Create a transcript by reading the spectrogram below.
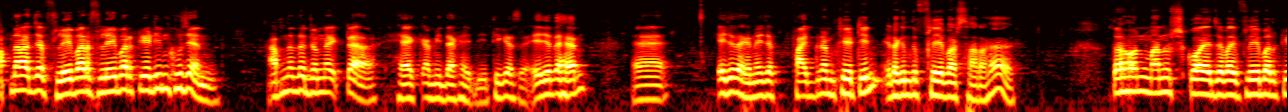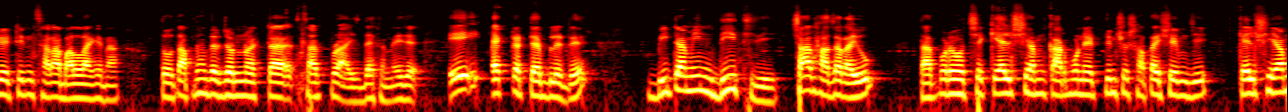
আপনারা যে ফ্লেভার ফ্লেভার ক্রিয়েটিন খুঁজেন, আপনাদের জন্য একটা হ্যাক আমি দেখাই দিই, ঠিক আছে? এই যে দেখেন এই যে দেখেন, এই যে ফাইভ গ্রাম ক্রিয়েটিন এটা কিন্তু ফ্লেভার ছাড়া হ্যাঁ? তখন মানুষ কয় যে, ভাই ফ্লেভার ক্রিয়েটিন ছাড়া ভালো লাগে না। তা আপনাদের জন্য একটা সারপ্রাইজ দেখেন, এই যে, এই একটা ট্যাবলেটে ভিটামিন ডি থ্রি চার হাজার আয়ু, তারপরে হচ্ছে ক্যালসিয়াম কার্বনেট তিনশো সাতাইশ mg calcium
